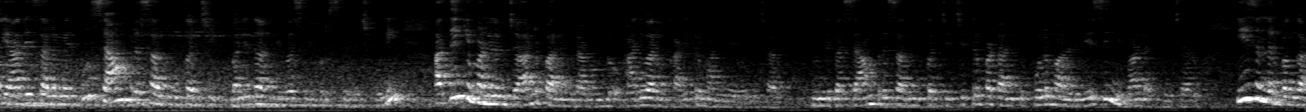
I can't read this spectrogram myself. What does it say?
పార్టీ ఆదేశాల మేరకు శ్యామ్ ప్రసాద్ ముఖర్జీ బలిదాన్ దివస్ని పురస్కరించుకుని అద్దెకి మండలం జార్లపాలెం గ్రామంలో ఆదివారం కార్యక్రమాన్ని నిర్వహించారు. ముందుగా శ్యామ్ ప్రసాద్ ముఖర్జీ చిత్రపటానికి పూలమాలలు వేసి నివాళులర్పించారు ఈ సందర్భంగా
